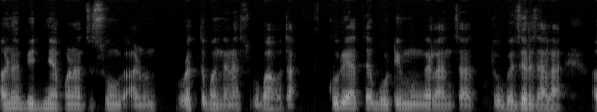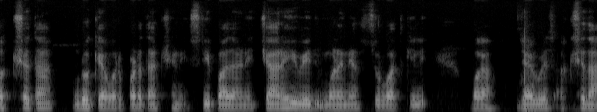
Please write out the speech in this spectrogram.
अनभिज्ञापणाचं सोंग आणून व्रतबंधनास उभा होता. कुर्यात बोटी मंगलांचा तो गजर झाला. अक्षता डोक्यावर पडता क्षणी श्रीपादाने चारही वेद म्हणण्यास सुरुवात केली. बघा ज्यावेळेस अक्षता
